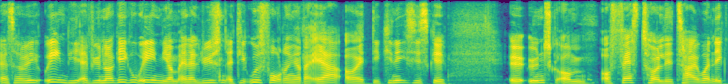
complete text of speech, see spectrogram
altså, uenige, er vi jo nok ikke uenige om analysen af de udfordringer, der er, og at de kinesiske øh, Øh, ønske om at fastholde Taiwan ikke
